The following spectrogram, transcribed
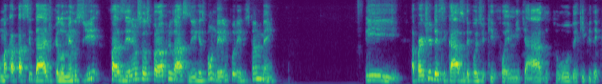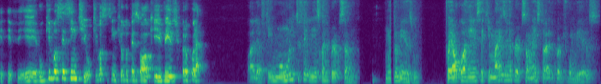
uma capacidade, pelo menos, de fazerem os seus próprios atos e responderem por eles também. E a partir desse caso, depois de que foi mediado tudo, equipe da IPTV, o que você sentiu? O que você sentiu do pessoal que veio te procurar? Olha, eu fiquei muito feliz com a repercussão. Muito mesmo. Foi a ocorrência que mais deu repercussão na história do Corpo de Bombeiros.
